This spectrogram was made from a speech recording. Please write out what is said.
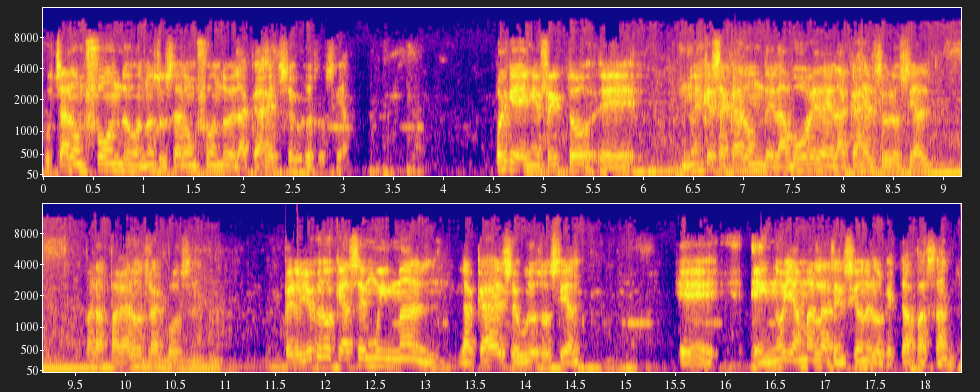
usaron fondos o no se usaron fondos de la Caja de Seguro Social. Porque en efecto, eh, no es que sacaron de la bóveda de la caja del Seguro Social para pagar otra cosa. Pero yo creo que hace muy mal la caja del Seguro Social eh, en no llamar la atención de lo que está pasando.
